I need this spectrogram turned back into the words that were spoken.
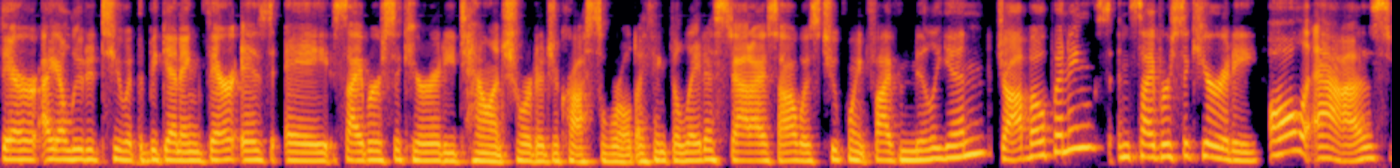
there, I alluded to at the beginning, there is a cybersecurity talent shortage across the world. I think the latest stat I saw was 2.5 million job openings in cybersecurity, all as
